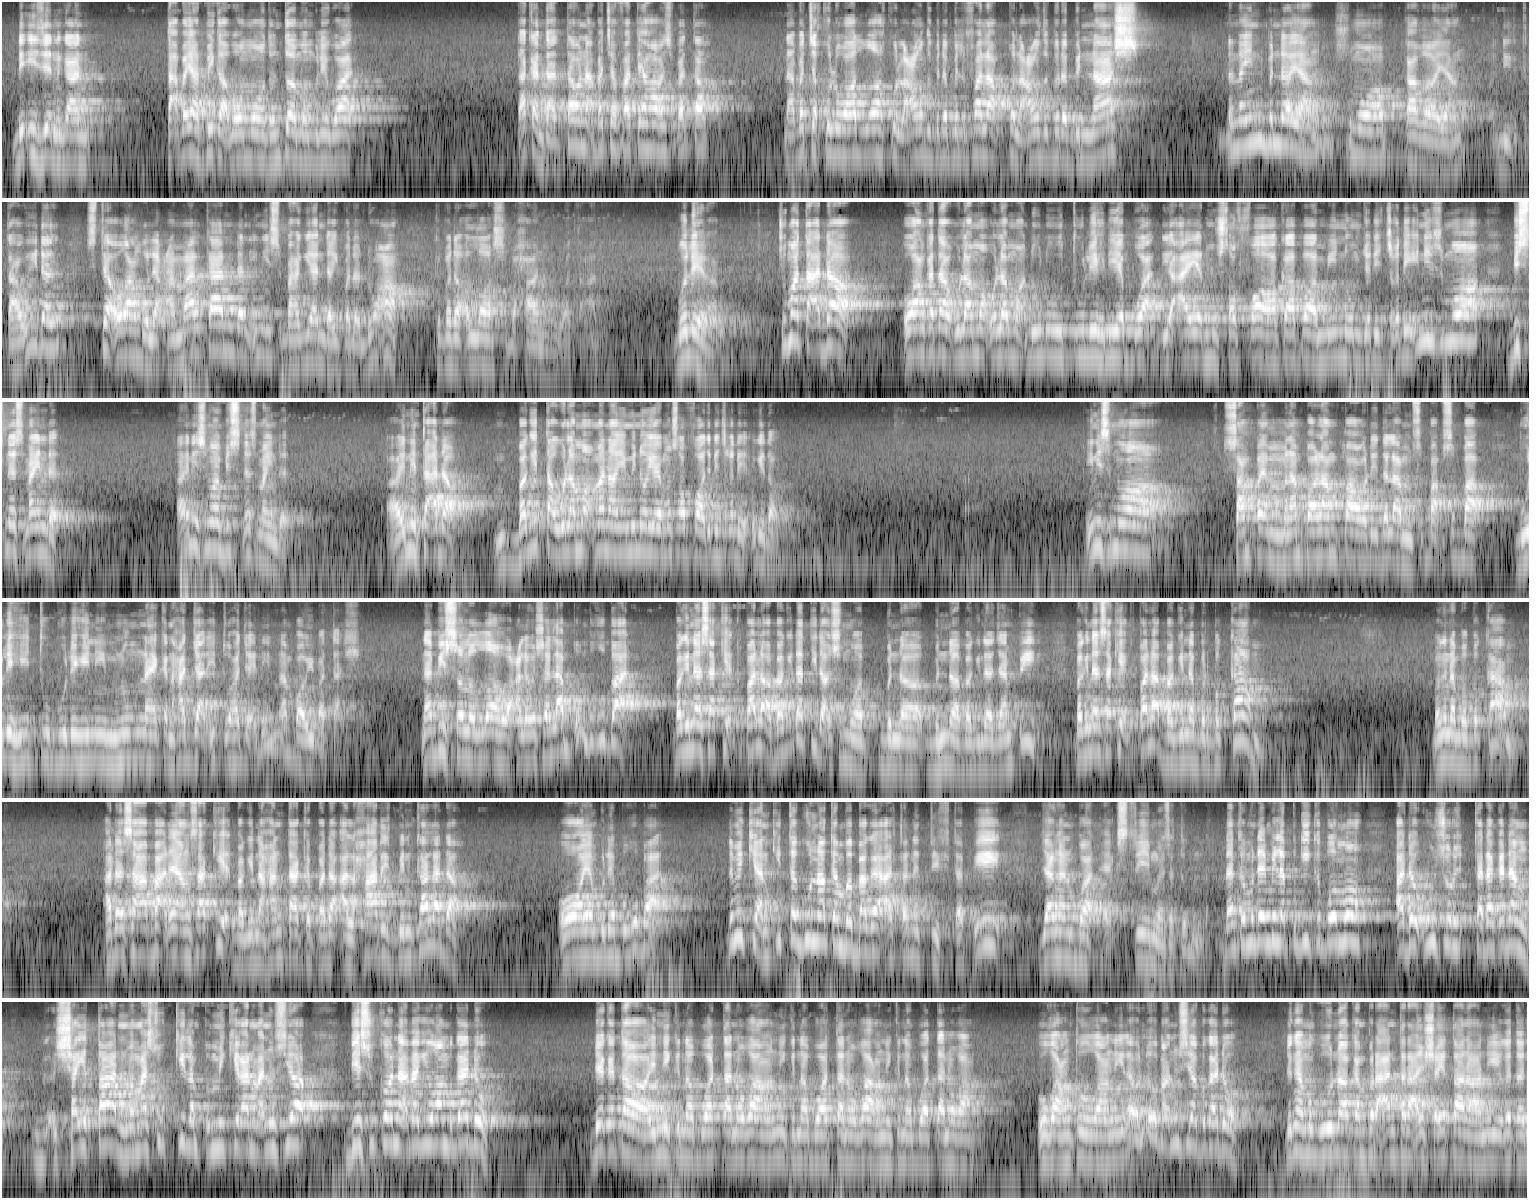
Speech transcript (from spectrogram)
Diizinkan tak payah pergi kat bomo tuan-tuan boleh buat. Takkan tak tahu nak baca Fatihah sepatah nak baca qul huwallahu qul a'udzu birabbil falaq qul a'udzu birabbin nas dan ini benda yang semua perkara yang diketahui dan setiap orang boleh amalkan dan ini sebahagian daripada doa kepada Allah Subhanahu wa taala. Boleh lah. Cuma tak ada orang kata ulama-ulama dulu tulis dia buat dia air musafa ke apa minum jadi cerdik. Ini semua business minded. Ha, ini semua business minded. Ha, ini tak ada. Bagi tahu ulama mana yang minum air musafa jadi cerdik bagi tahu. Ini semua sampai melampau-lampau di dalam sebab-sebab boleh itu boleh ini menunaikan hajat itu hajat ini melampaui batas Nabi SAW pun berubat. Baginda sakit kepala baginda tidak semua benda benda baginda jampi. Baginda sakit kepala baginda berbekam. Baginda berbekam ada sahabat yang sakit bagi nak hantar kepada Al-Harith bin Kaladah. Orang yang boleh berubat. Demikian kita gunakan berbagai alternatif tapi jangan buat ekstrim dengan satu benda. Dan kemudian bila pergi ke bomoh ada unsur kadang-kadang syaitan memasuki dalam pemikiran manusia dia suka nak bagi orang bergaduh. Dia kata ini kena buatan orang, ni kena buatan orang, ni kena buatan orang. Orang tu orang ni lalu manusia bergaduh dengan menggunakan perantaraan syaitan. Ah, ni kata ni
